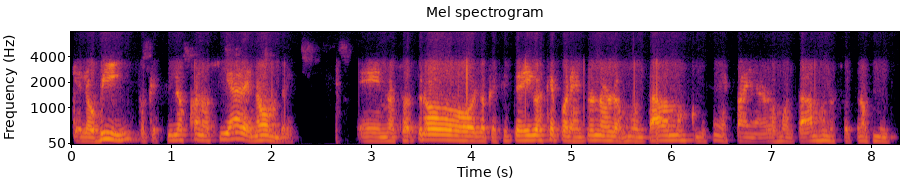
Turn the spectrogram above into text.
que lo vi, porque sí los conocía de nombre, eh, nosotros lo que sí te digo es que, por ejemplo, nos los montábamos, como dicen en España, nos los montábamos nosotros mismos.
